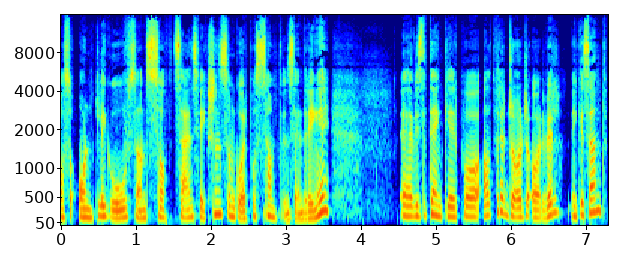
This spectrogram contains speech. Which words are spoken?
Også ordentlig god sånn soft science fiction som går på samfunnsendringer. Eh, Hvis du tenker på alt fra George Orwell, ikke sant,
